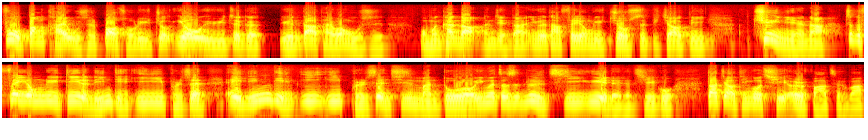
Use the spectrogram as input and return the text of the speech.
富邦台五十的报酬率就优于这个元大台湾五十。我们看到很简单，因为它费用率就是比较低。去年呐、啊，这个费用率低了零点一一 percent，哎，零点一一 percent 其实蛮多咯，因为这是日积月累的结果。大家有听过七二法则吧？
